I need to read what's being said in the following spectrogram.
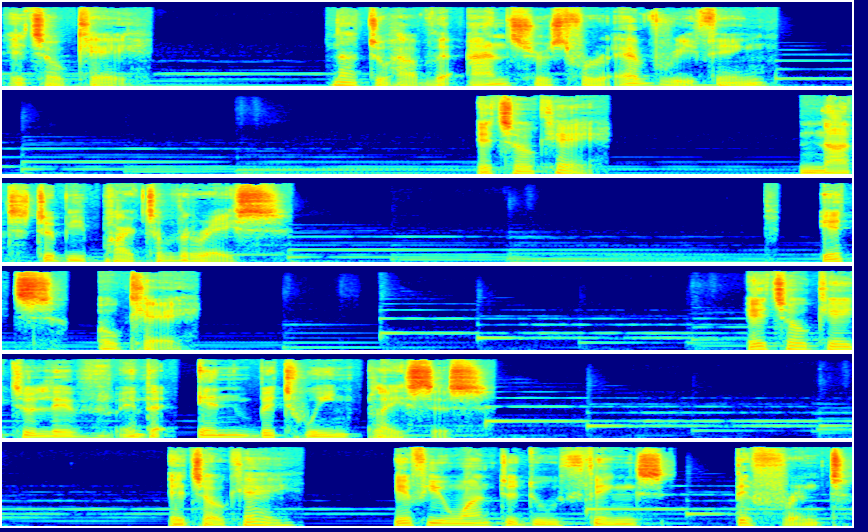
It's okay not to have the answers for everything. It's okay not to be part of the race. It's okay. It's okay to live in the in between places. It's okay if you want to do things different.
